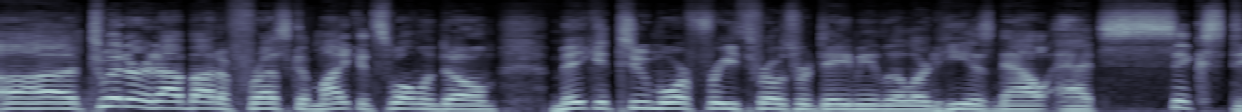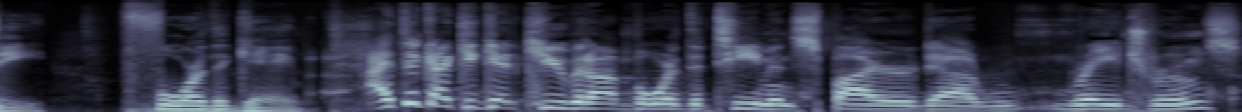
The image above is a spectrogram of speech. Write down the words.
Uh, Twitter at How About a Fresca. Mike at Swollen Dome. Make it two more free throws for Damian Lillard. He is now at 60 for the game. I think I could get Cuban on board the team inspired uh, rage rooms.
